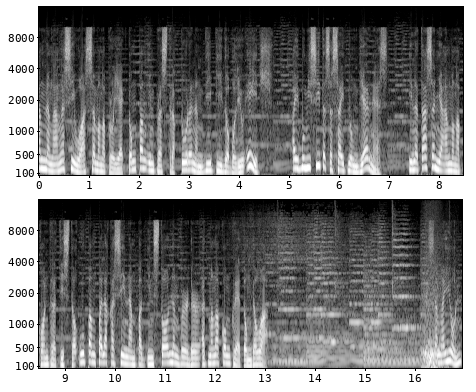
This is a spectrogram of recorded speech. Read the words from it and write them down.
ang nangangasiwa sa mga proyektong pang-imprastruktura ng DPWH, ay bumisita sa site noong biyernes, Inatasan niya ang mga kontratista upang palakasin ang pag-install ng girder at mga konkretong gawa. Sa ngayon,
